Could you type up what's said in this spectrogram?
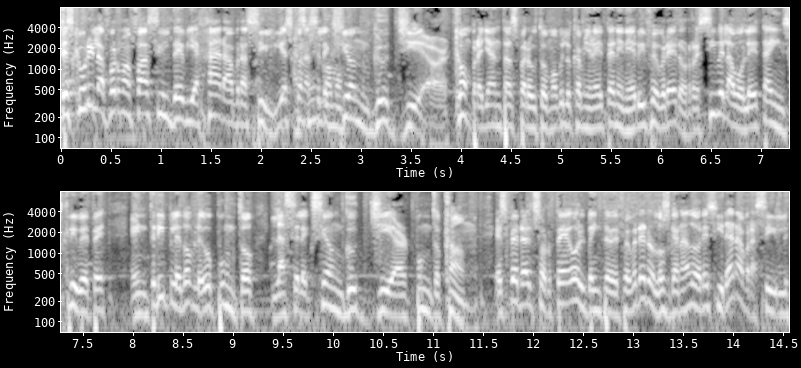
Descubrí la forma fácil de viajar a Brasil y es con la selección Goodyear. Compra llantas para automóvil o camioneta en enero y febrero. Recibe la boleta e inscríbete en www.laselecciongoodyear.com. Espera el sorteo el 20 de febrero. Los ganadores irán a Brasil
